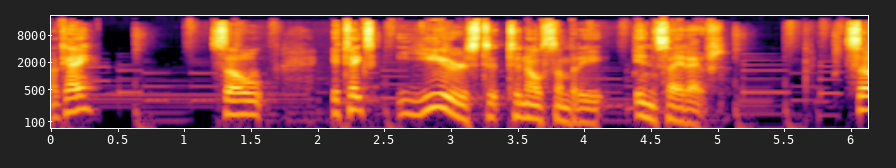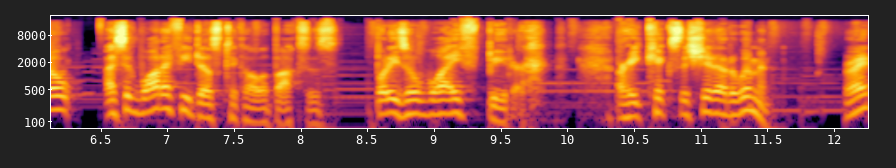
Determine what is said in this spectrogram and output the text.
Okay? So it takes years to, to know somebody inside out. So I said, what if he does tick all the boxes, but he's a wife beater? or he kicks the shit out of women, right?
